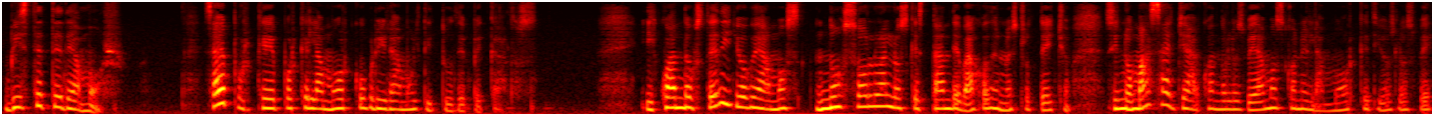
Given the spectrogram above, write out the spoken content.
vístete de amor. ¿Sabe por qué? Porque el amor cubrirá multitud de pecados. Y cuando usted y yo veamos no solo a los que están debajo de nuestro techo, sino más allá, cuando los veamos con el amor que Dios los ve,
